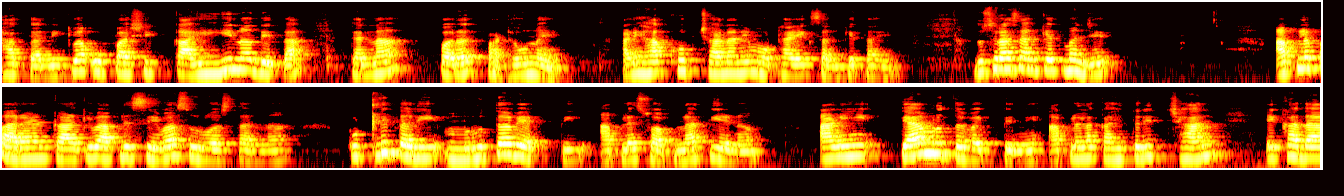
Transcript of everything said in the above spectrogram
हाताने किंवा उपाशी काहीही न देता त्यांना परत पाठवू नये. आणि हा खूप छान आणि मोठा एक संकेत आहे. दुसरा संकेत म्हणजे आपलं पारायण काळ किंवा आपली सेवा सुरू असताना कुठली तरी मृत व्यक्ती आपल्या स्वप्नात येणं आणि त्या मृत व्यक्तीने आपल्याला काहीतरी छान एखादा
